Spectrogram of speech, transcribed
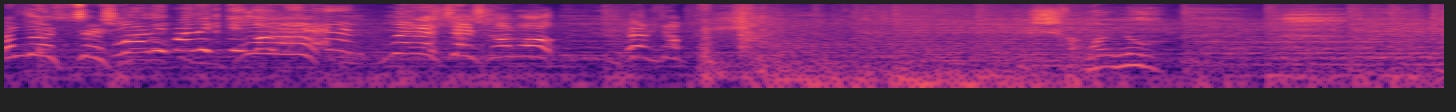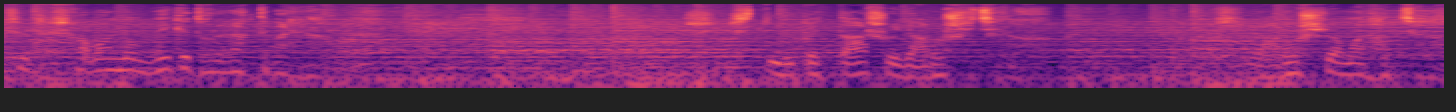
আমি তো শেষ মালিক, মালিক, কি বলছেন? মেরে শেষ করব। একটা সামান্য সেটা সামান্য মেয়েকে ধরে রাখতে পারে না। শেষ তুরুপের তাস ওই আরশি ছিল সেই আরশি আমার হাত ছাড়া।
